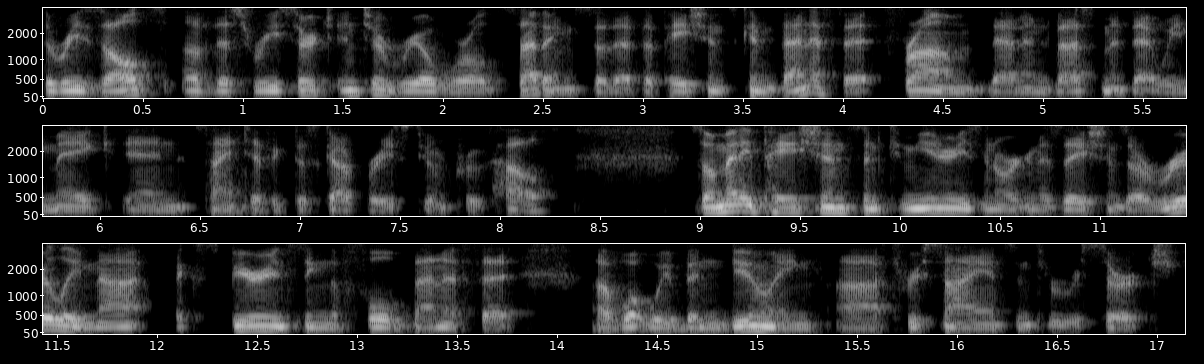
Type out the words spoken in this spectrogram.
the results of this research into real world settings so that the patients can benefit from that investment that we make in scientific discoveries to improve health. So many patients and communities and organizations are really not experiencing the full benefit of what we've been doing uh, through science and through research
